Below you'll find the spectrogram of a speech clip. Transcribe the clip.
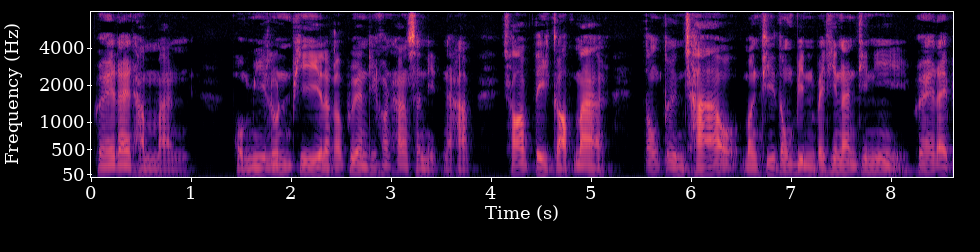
เพื่อให้ได้ทำมัน ผมมีรุ่นพี่แล้วก็เพื่อนที่ค่อนข้างสนิทนะครับ ชอบตีกอล์ฟมาก ต้องตื่นเช้า บางทีต้องบินไปที่นั่นที่นี่เพื่อให้ได้ไป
